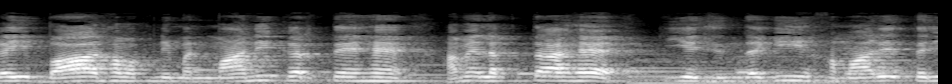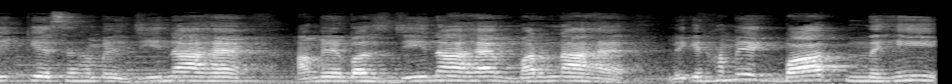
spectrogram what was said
कई बार हम अपनी मनमानी करते हैं। हमें लगता है कि ये ज़िंदगी हमारे तरीके से हमें जीना है, हमें बस जीना है, मरना है। लेकिन हमें एक बात नहीं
